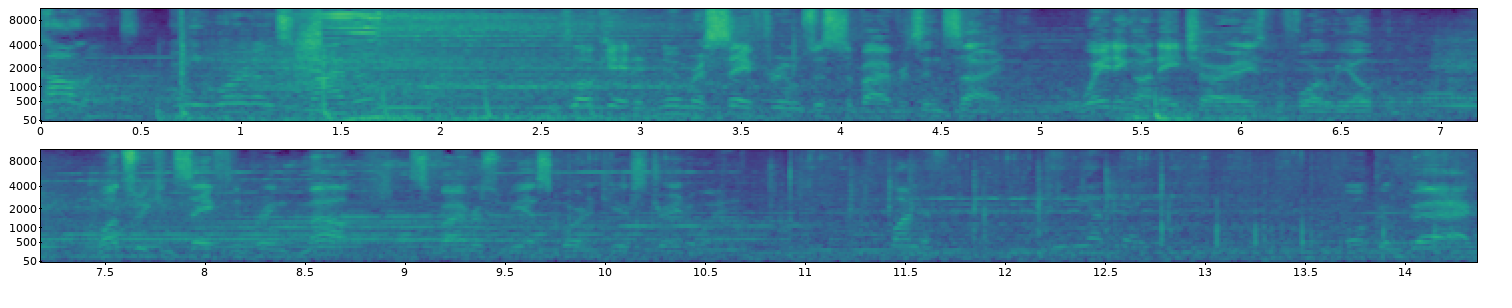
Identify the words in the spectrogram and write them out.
Collins, any word on survivors? We've located numerous safe rooms with survivors inside. We're waiting on HRAs before we open them. Once we can safely bring them out, the survivors will be escorted here straight away. Wonderful. Keep me updated. Welcome back.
